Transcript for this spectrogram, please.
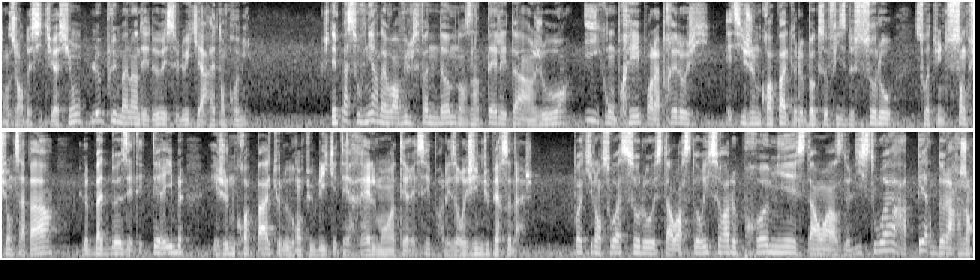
dans ce genre de situation, le plus malin des deux est celui qui arrête en premier. Je n'ai pas souvenir d'avoir vu le fandom dans un tel état un jour, y compris pour la prélogie. Et si je ne crois pas que le box-office de Solo soit une sanction de sa part, le bad buzz était terrible et je ne crois pas que le grand public était réellement intéressé par les origines du personnage. Quoi qu'il en soit, Solo et Star Wars Story sera le premier Star Wars de l'histoire à perdre de l'argent,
